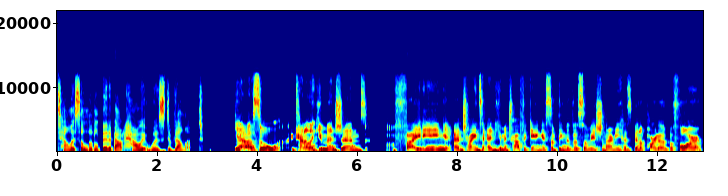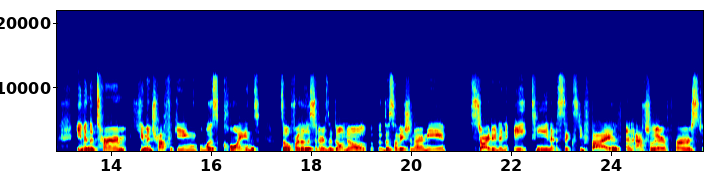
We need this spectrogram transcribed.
Tell us a little bit about how it was developed. Yeah, so kind of like you mentioned, fighting and trying to end human trafficking is something that the Salvation Army has been a part of before. Even the term human trafficking was coined. So, for the listeners that don't know, the Salvation Army started in 1865, and actually, our first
